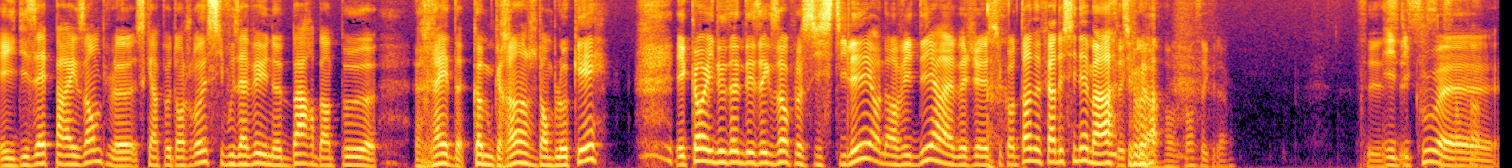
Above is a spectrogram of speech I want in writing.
Et il disait par exemple, euh, ce qui est un peu dangereux, si vous avez une barbe un peu euh, raide comme Gringe dans Bloqué, et quand il nous donne des exemples aussi stylés, on a envie de dire, eh ben, je suis content de faire du cinéma, C'est tu clair, vois. franchement, c'est clair. C'est- Et du coup, sympa.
